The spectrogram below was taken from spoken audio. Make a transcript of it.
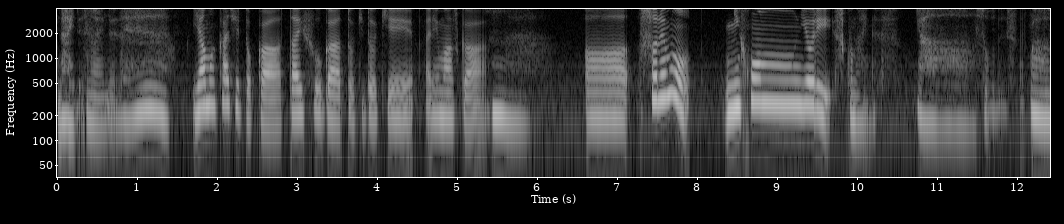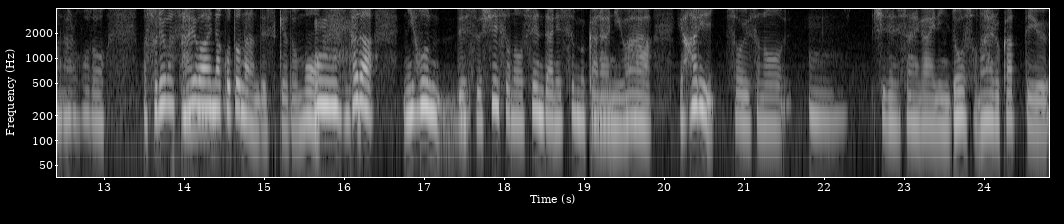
ないですよね。山火事とか台風が時々ありますが、うん、あそれも日本より少ないです。あそうですか、うん、なるほど。それは幸いなことなんですけども、うん、ただ日本ですしその仙台に住むからには、やはりそういうその、自然災害にどう備えるかっていう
